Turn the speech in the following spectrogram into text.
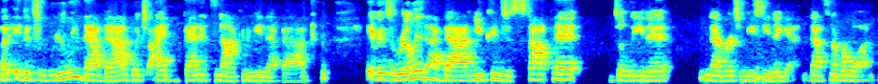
But if it's really that bad, which I bet it's not going to be that bad, if it's really that bad, you can just stop it, delete it, never to be seen again. That's number one.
